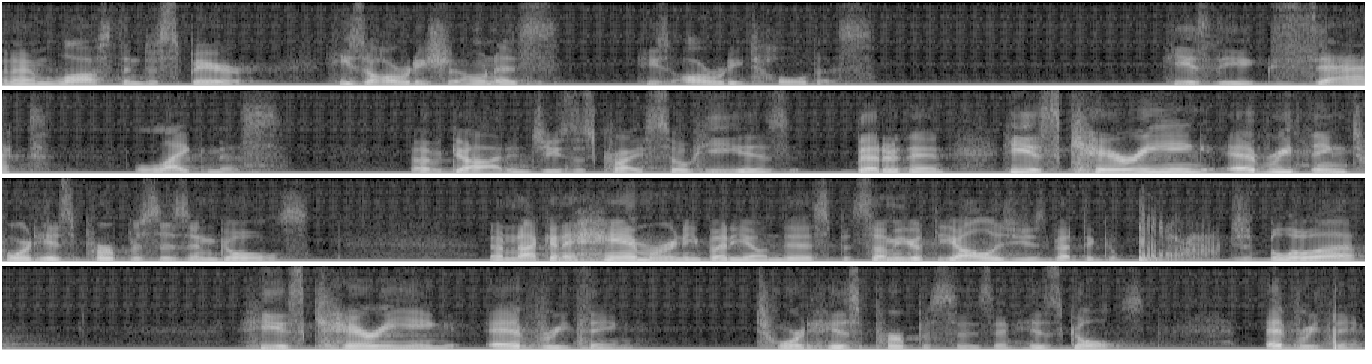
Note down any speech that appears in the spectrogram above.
and I'm lost in despair? He's already shown us. He's already told us. He is the exact likeness of God in Jesus Christ. So he is better than. He is carrying everything toward his purposes and goals. Now, I'm not going to hammer anybody on this, but some of your theology is about to go just blow up. He is carrying everything toward his purposes and his goals. Everything.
